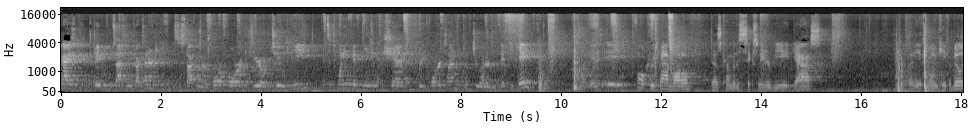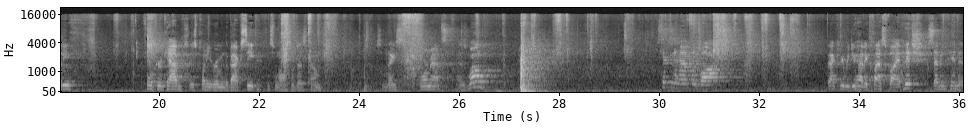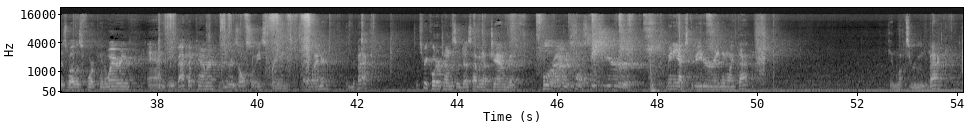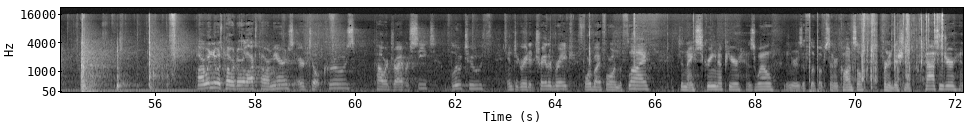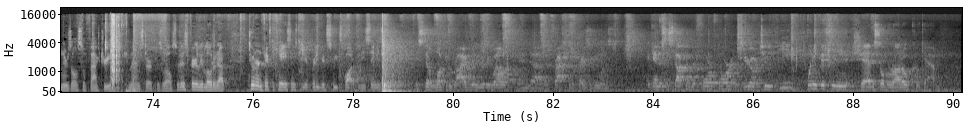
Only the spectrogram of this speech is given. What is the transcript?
Hi guys, it's JP from Saskatoon Truck Centre. This is stock number 4402P. It's a 2015 Chev 3 quarter ton with 250K. It is a full crew cab model. It does come with a 6 liter V8 gas. Plenty of towing capability. Full crew cab, so there's plenty of room in the back seat. This one also does come some nice floor mats as well. Six and a half foot box. Back here we do have a class five hitch, seven pin as well as four pin wiring, and a backup camera. There is also a spray and liner in the back. It's a three quarter ton, so it does have enough jam to pull around your small skid steer or mini excavator or anything like that. Again, lots of room in the back. Power windows, power door locks, power mirrors, air tilt cruise, power driver seat, Bluetooth, integrated trailer brake, 4x4 on the fly. There's a nice screen up here as well. And there is a flip up center console for an additional passenger. And there's also factory command start as well. So it is fairly loaded up. 250K seems to be a pretty good sweet spot for these things. They still look and drive really, really well and uh, a fraction of the price of new ones. Again, this is stock number 4402P 2015 Chev Silverado Crew Cab.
